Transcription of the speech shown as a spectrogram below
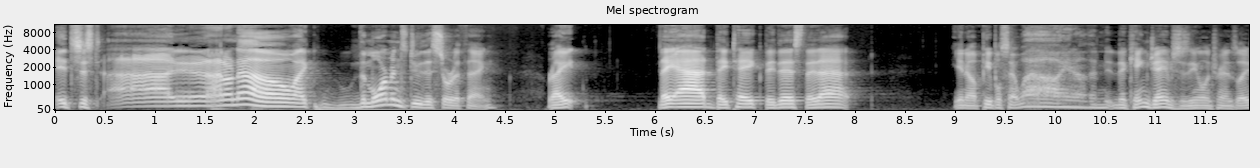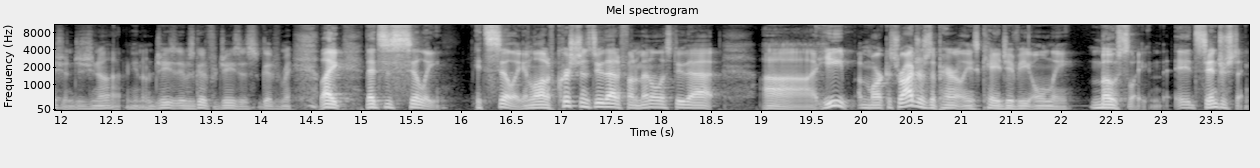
it's just, uh, I don't know. Like the Mormons do this sort of thing, right? They add, they take, they this, they that. You know, people say, well, you know, the, the King James is the only translation. Did you not? You know, Jesus, it was good for Jesus, good for me. Like, that's just silly. It's silly. And a lot of Christians do that, fundamentalists do that. Uh, he, Marcus Rogers, apparently is KJV only, mostly. It's interesting,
